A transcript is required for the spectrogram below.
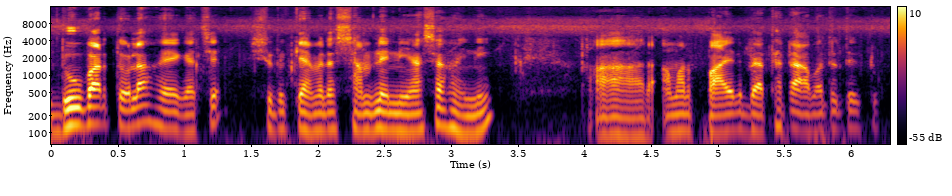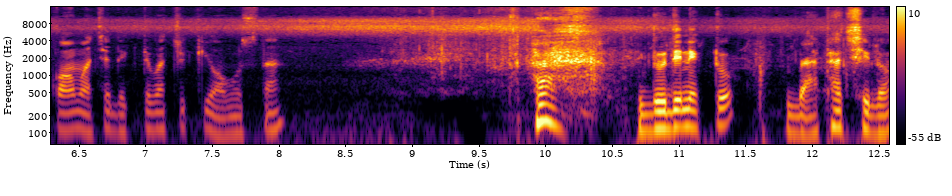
দুবার তোলা হয়ে গেছে, শুধু ক্যামেরার সামনে নিয়ে আসা হয়নি। আর আমার পায়ের ব্যথাটা আপাতত একটু কম আছে, দেখতে পাচ্ছ কি অবস্থা। হ্যাঁ, দুদিন একটু ব্যথা ছিল।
